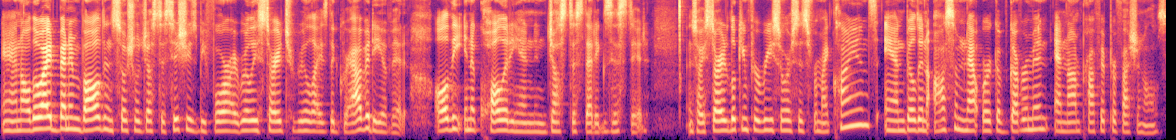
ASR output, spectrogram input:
And although I'd been involved in social justice issues before, I really started to realize the gravity of it, all the inequality and injustice that existed. And so I started looking for resources for my clients and build an awesome network of government and nonprofit professionals.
